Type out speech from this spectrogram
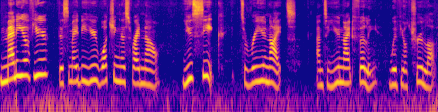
Many of you, this may be you watching this right now, you seek to reunite and to unite fully with your true love,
